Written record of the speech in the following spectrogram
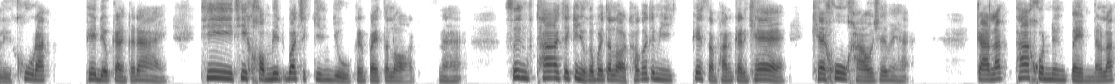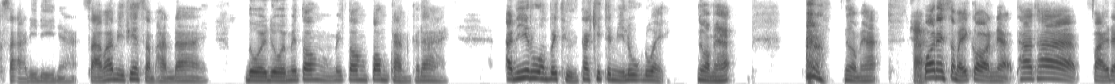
หรือคู่รักเพศเดียวกันก็ได้ ที่ที่ commit ว่าจะกินอยู่กันไปตลอดนะฮะซึ่งถ้าจะกินอยู่กันไปตลอดเขาก็จะมีเพศสัมพันธ์กันแค่แค่คู่เขาใช่ไหมฮะการรักถ้าคนนึงเป็นแล้วรักษาดีๆเนี่ยสามารถมีเพศสัมพันธ์ได้ โดยโดยไม่ต้องไม่ต้องป้องกันก็ได้ อันนี้รวมไปถึงถ้าคิดจะมีลูกด้วยนึกออกไหมฮะนึกออกไหมฮะ เพราะในสมัยก่อนเนี่ย ถ้าถ้าฝ่ายใด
